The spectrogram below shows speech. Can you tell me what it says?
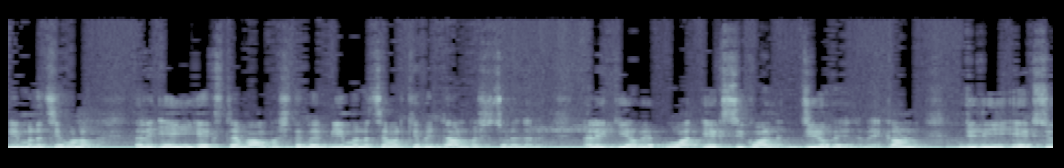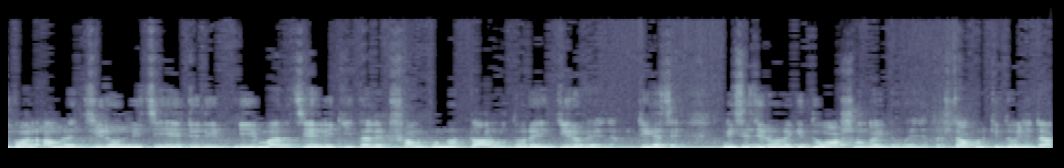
বি মানে সি হলো, তাহলে এই এক্সটা বাম পাশে দেখবে বি মানে সি আমার হবে? ডান পাশে চলে যাবে। তাহলে কী হবে? ওয়া এক্স ইকল জিরো হয়ে যাবে। কারণ যদি এক্স ইকল আমরা জিরোর নিচে, যদি বি মানে সি লিখি, তাহলে সম্পূর্ণ টার্ম ধরেই জিরো হয়ে যাবে। ঠিক আছে? নিচে জিরো হলে কিন্তু অসংজ্ঞায়িত হয়ে যেত। তখন কিন্তু এটা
